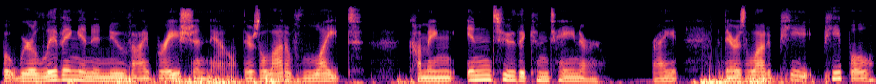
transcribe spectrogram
But we're living in a new vibration now. There's a lot of light coming into the container, right? And there's a lot of pe- people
